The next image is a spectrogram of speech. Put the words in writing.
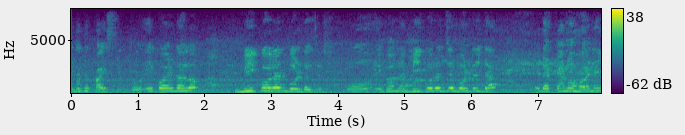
এটাতে পাইছি। তো এই কয়েলটা হলো বি কোরের ভোল্টেজের তো এখন বি কোরের যে ভোল্টেজটা এটা কেন হয় নাই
